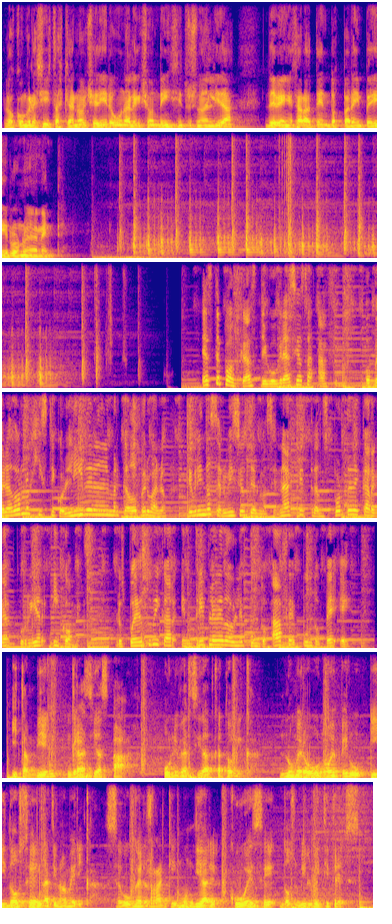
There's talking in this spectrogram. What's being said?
Los congresistas que anoche dieron una lección de institucionalidad deben estar atentos para impedirlo nuevamente. Este podcast llegó gracias a AFE, operador logístico líder en el mercado peruano que brinda servicios de almacenaje, transporte de carga, courier y cómics. Los puedes ubicar en www.afe.pe. Y también gracias a Universidad Católica, número 1 en Perú y 12 en Latinoamérica, según el ranking mundial QS 2023.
